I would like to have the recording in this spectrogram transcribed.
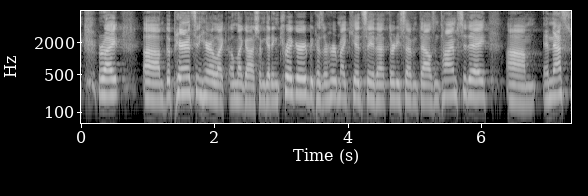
right? Um, the parents in here are like, oh my gosh, I'm getting triggered because I heard my kids say that 37,000 times today. Um, and that's,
